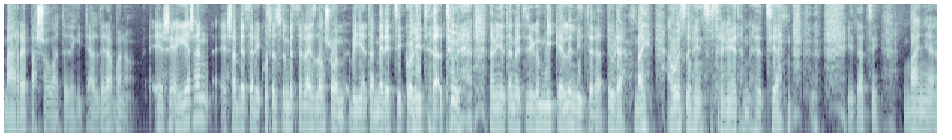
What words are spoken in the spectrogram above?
ba, repaso bat edekite aldera. Bueno, es, egia esan, esan bezala, ikusten zuen bezala ez da oso biletan beretziko literatura, da biletan beretziko Mikelen literatura, bai, hau ez denen zuten biletan beretzian, itatzi. Baina,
